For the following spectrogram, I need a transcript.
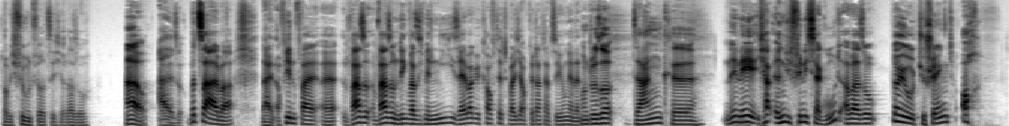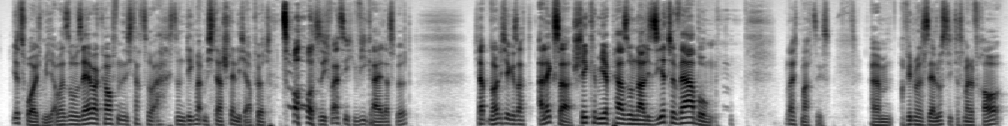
glaube ich, 45 oder so. Oh. Also, bezahlbar. Nein, auf jeden Fall, äh, war, so, war so ein Ding, was ich mir nie selber gekauft hätte, weil ich auch gedacht habe, so Junge, dann. Und du so, danke. nee, nee, ich hab, irgendwie finde ich es ja gut, aber so, na gut, geschenkt, ach, jetzt freue ich mich. Aber so selber kaufen, ich dachte so, ach, so ein Ding, was mich da ständig abhört. Zu Hause. Ich weiß nicht, wie geil das wird. Ich habe neulich ihr gesagt, Alexa, schicke mir personalisierte Werbung. Vielleicht macht sie's. Ähm, auf jeden Fall ist es sehr lustig, dass meine Frau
